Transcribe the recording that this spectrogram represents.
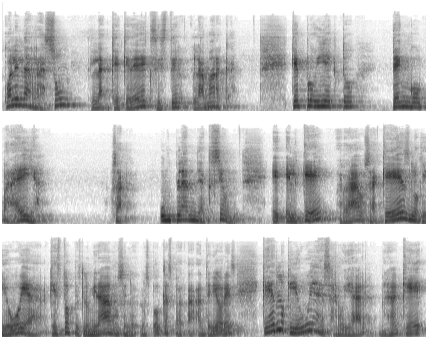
¿Cuál es la razón la que, que debe existir la marca? ¿Qué proyecto tengo para ella? O sea, un plan de acción. El, el, qué, ¿verdad? O sea, ¿qué es lo que yo voy a, que esto pues lo mirábamos en los podcasts anteriores, ¿qué es lo que yo voy a desarrollar? ¿verdad? ¿Qué,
